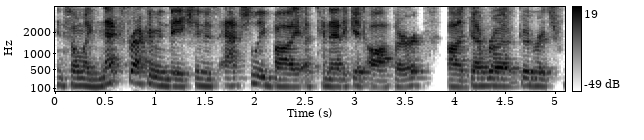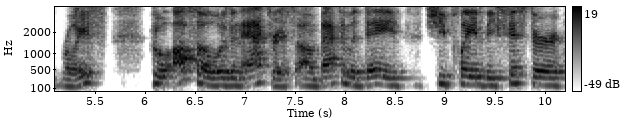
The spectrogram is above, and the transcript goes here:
And so my next recommendation is actually by a Connecticut author, uh, Deborah Goodrich Royce, who also was an actress. Um, back in the day, she played the sister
